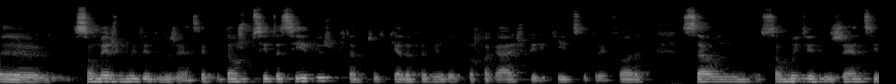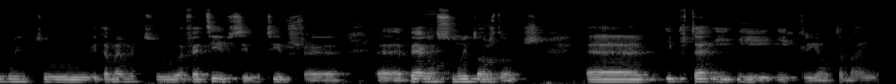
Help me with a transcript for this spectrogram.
Uh, são mesmo muito inteligentes. Então, os psitacídeos, portanto, tudo que é da família de papagaios, periquitos e por aí fora, são, são muito inteligentes e, muito, e também muito afetivos e emotivos. Uh, uh, Apegam-se muito aos donos. E, portanto, e, e, e criam também.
